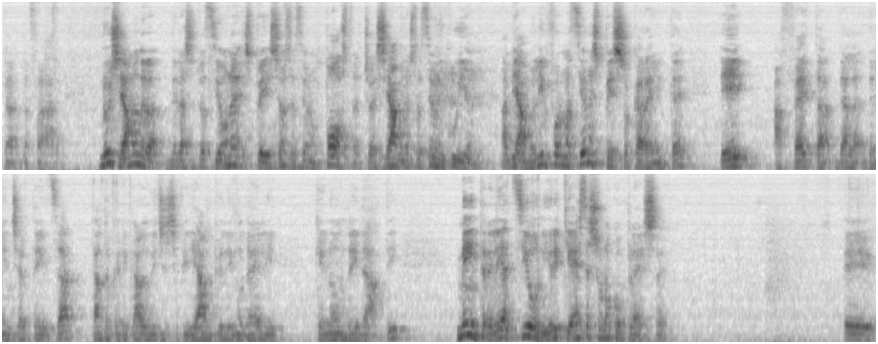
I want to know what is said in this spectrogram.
da, da fare. Noi siamo nella, nella situazione spesso, una situazione opposta, cioè siamo in una situazione in cui abbiamo l'informazione spesso carente e affetta dall'incertezza, tanto che Riccardo dice si fidiamo più dei modelli che non dei dati, mentre le azioni richieste sono complesse. E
